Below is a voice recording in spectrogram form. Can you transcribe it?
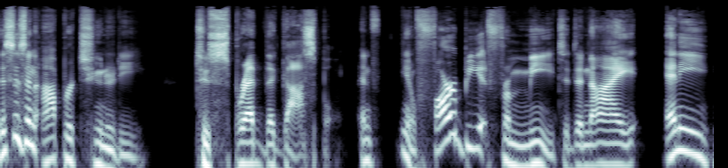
this is an opportunity to spread the gospel. And you know, far be it from me to deny any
